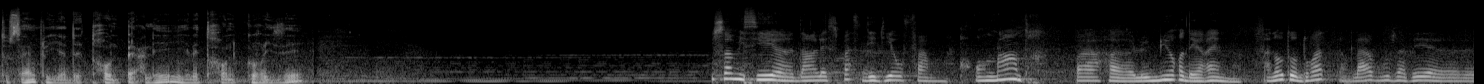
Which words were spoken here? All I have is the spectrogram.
tout simple, il y a des trônes perlés, il y a des trônes corisés. Nous sommes ici euh, dans l'espace dédié aux femmes. On entre euh, le mur des reines. À notre droite, là, vous avez euh,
